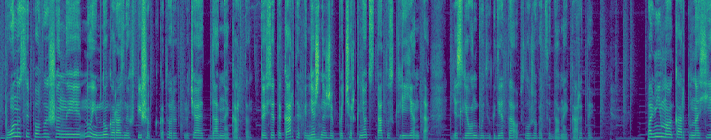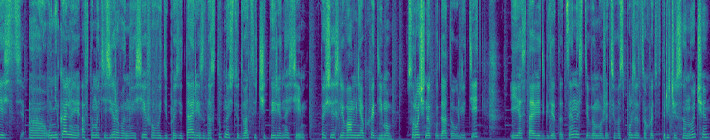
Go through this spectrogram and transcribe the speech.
бонусы повышенные, ну и много разных фишек, которые включает данная карта. То есть эта карта, конечно же, подчеркнет статус клиента, если он будет где-то обслуживаться данной картой. Помимо карт у нас есть э, уникальный автоматизированный сейфовый депозитарий с доступностью 24 на 7. То есть если вам необходимо срочно куда-то улететь и оставить где-то ценности, вы можете воспользоваться хоть в 3 часа ночи,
